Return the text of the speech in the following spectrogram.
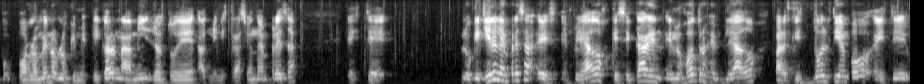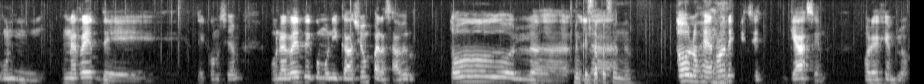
po- por lo menos lo que me explicaron a mí, yo estudié administración de empresa, este, lo que quiere la empresa es empleados que se caguen en los otros empleados para que todo el tiempo esté un- una red de, de, ¿cómo se llama? Una red de comunicación para saber todo la- lo que está pasando. todos los errores que, se, que hacen. Por ejemplo,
